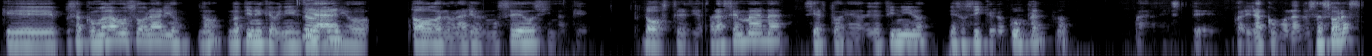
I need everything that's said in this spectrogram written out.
que pues acomodamos horario, ¿no? No tiene que venir diario todo el horario del museo, sino que dos, tres días a la semana, cierto horario definido, eso sí que lo cumplan, ¿no? Para, este, para ir acomodando esas horas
